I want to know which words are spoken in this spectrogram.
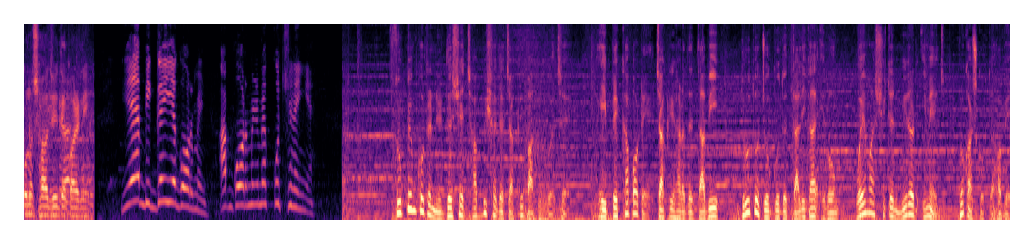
কোনো সহযোগিতা করেনি ये बिक गई है गवर्नमेंट अब गवर्नमेंट में कुछ नहीं है সুপ্রিম কোর্টের নির্দেশে ছাব্বিশ হাজার চাকরি বাতিল হয়েছে। এই প্রেক্ষাপটে চাকরিহারাদের দাবি, দ্রুত যোগ্যদের তালিকা এবং ওয়েমার শিটের মিরর ইমেজ প্রকাশ করতে হবে।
